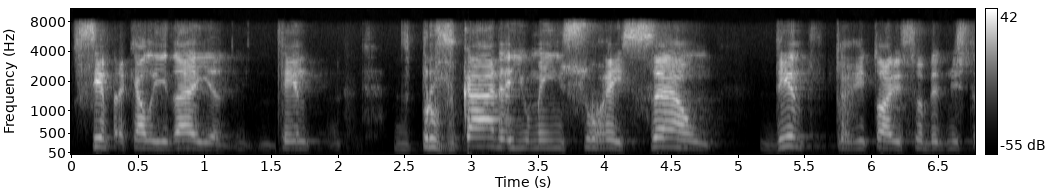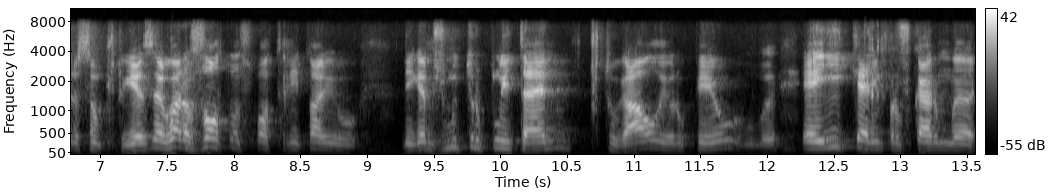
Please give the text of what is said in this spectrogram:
sempre aquela ideia de, de- de provocar aí uma insurreição dentro do território sob administração portuguesa. Agora voltam-se para o território, digamos, metropolitano de Portugal, europeu. É aí que querem provocar uma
